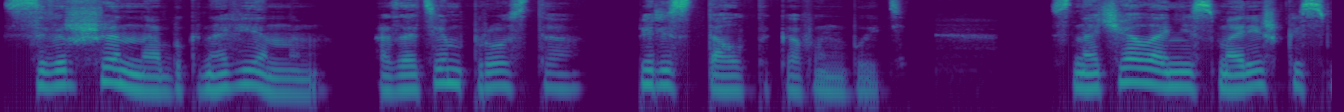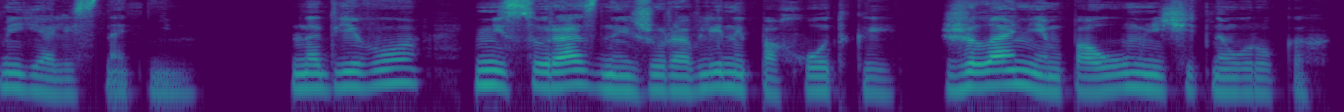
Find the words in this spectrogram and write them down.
совершенно обыкновенным, а затем просто перестал таковым быть. Сначала они с Маришкой смеялись над ним. Над его несуразной журавлиной походкой, желанием поумничать на уроках.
